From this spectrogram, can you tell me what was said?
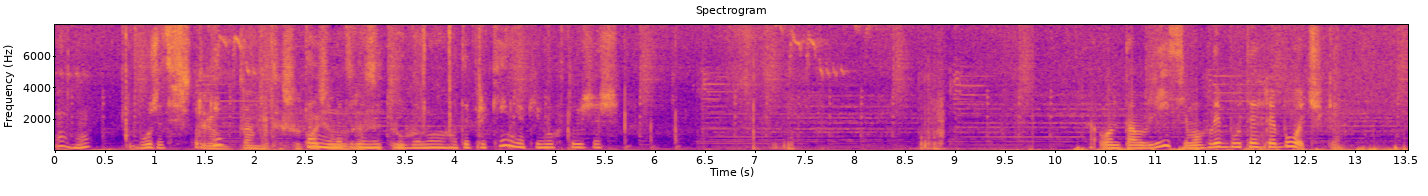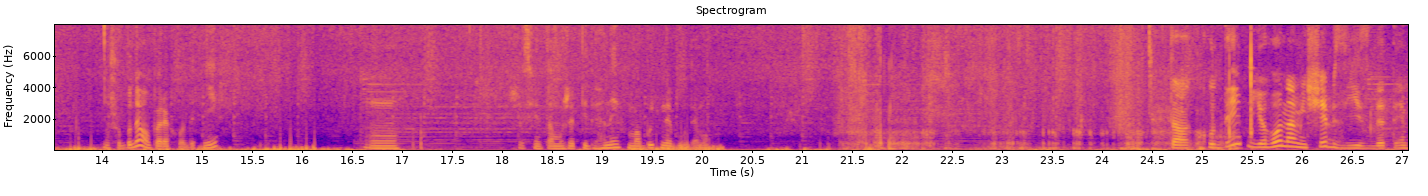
Угу. Боже, це ж прикинь. Там ти що Та ні, хочемо ми туди не підемо. А ти прикинь, як його хтось же ж. А Он там в лісі могли б бути грибочки. Ну що, будемо переходити, ні? Щось він там уже підгнив, мабуть, не будемо. Так, куди б його нам іще б з'їздити?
